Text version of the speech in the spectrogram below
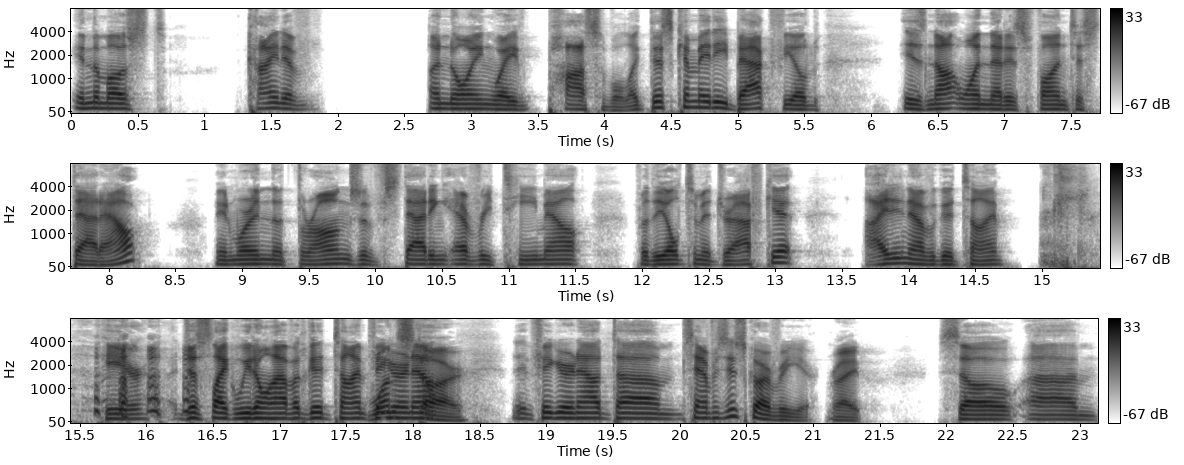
in the most kind of annoying way possible. Like this committee backfield is not one that is fun to stat out. I mean, we're in the throngs of statting every team out for the ultimate draft kit. I didn't have a good time here, just like we don't have a good time figuring star. out figuring out um, San Francisco every year. Right. So, um,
